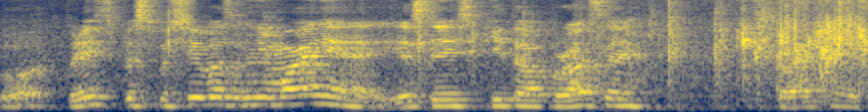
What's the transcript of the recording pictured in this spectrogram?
Вот. В принципе, спасибо за внимание. Если есть какие-то вопросы, спрашивайте.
